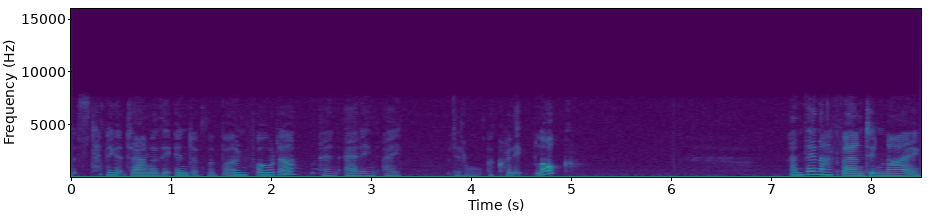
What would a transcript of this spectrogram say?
Just tapping it down with the end of my bone folder and adding a little acrylic block. And then I found in my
